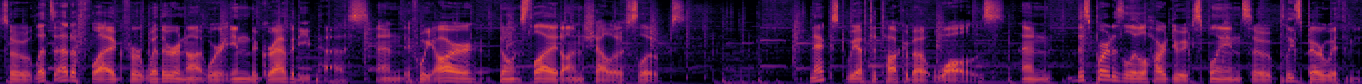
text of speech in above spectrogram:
So let's add a flag for whether or not we're in the gravity pass, and if we are, don't slide on shallow slopes. Next, we have to talk about walls, and this part is a little hard to explain, so please bear with me.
